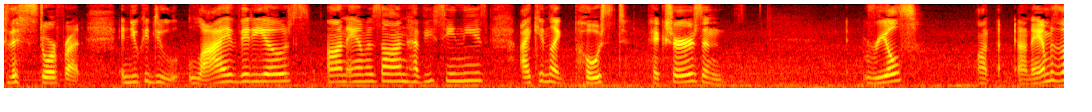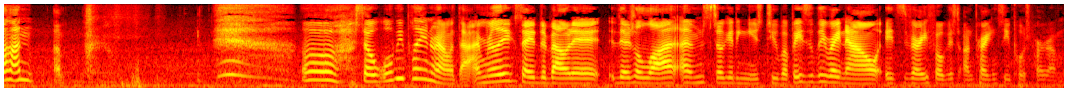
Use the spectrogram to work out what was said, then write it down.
This storefront, and you can do live videos on Amazon. Have you seen these? I can like post pictures and reels on on Amazon. Um, Oh, so we'll be playing around with that. I'm really excited about it. There's a lot I'm still getting used to, but basically right now it's very focused on pregnancy, postpartum,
